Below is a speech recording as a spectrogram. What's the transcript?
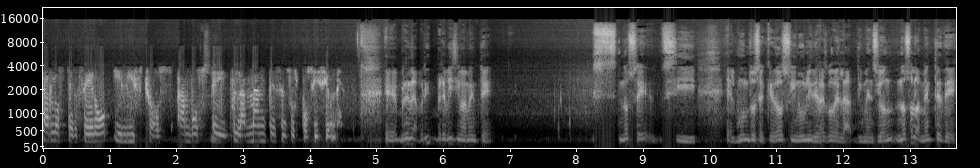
Carlos III y Liz Truss, ambos eh, flamantes en sus posiciones. Eh, Brenda, brevísimamente, no sé si el mundo se quedó sin un liderazgo de la dimensión, no solamente de,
